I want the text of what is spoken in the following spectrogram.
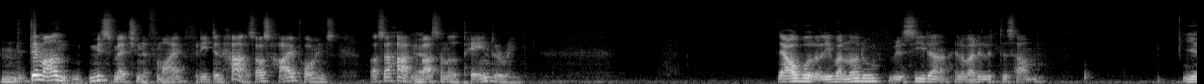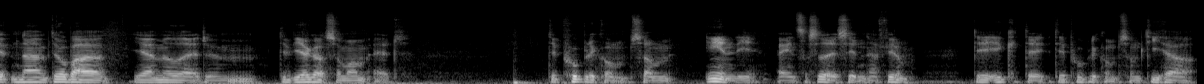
Hmm. Det, det er meget mismatchende for mig, fordi den har altså også high points, og så har den Ja. bare sådan noget pandering. Jeg afbryder dig lige, var der noget, du ville sige der, eller var det lidt det samme? Ja, nej, det var bare ja, med, at øhm, det virker som om, at det publikum, som egentlig er interesseret i at se den her film, det er ikke det, det publikum, som de her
